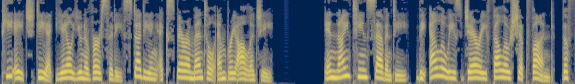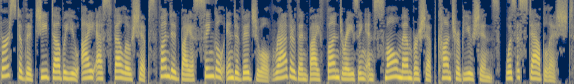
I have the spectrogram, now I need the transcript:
Ph.D. at Yale University studying experimental embryology. In 1970, the Eloise Gerry Fellowship Fund, the first of the GWIS fellowships funded by a single individual rather than by fundraising and small membership contributions, was established.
